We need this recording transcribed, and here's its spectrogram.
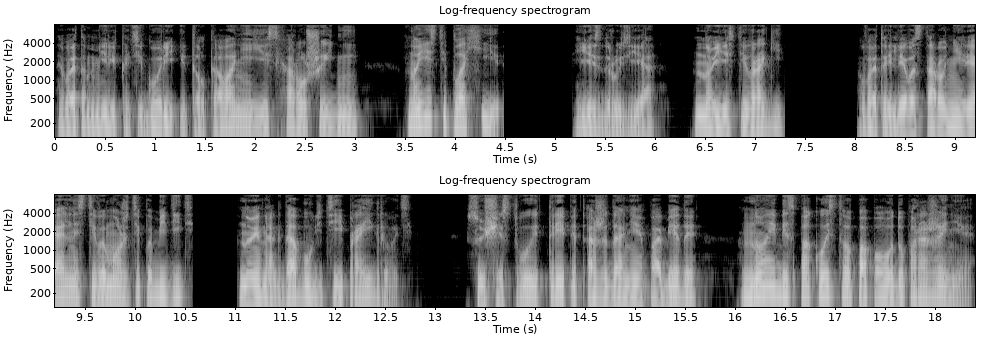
В этом мире категорий и толкований есть хорошие дни, но есть и плохие. Есть друзья, но есть и враги. В этой левосторонней реальности вы можете победить, но иногда будете и проигрывать. Существует трепет ожидания победы, но и беспокойство по поводу поражения.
